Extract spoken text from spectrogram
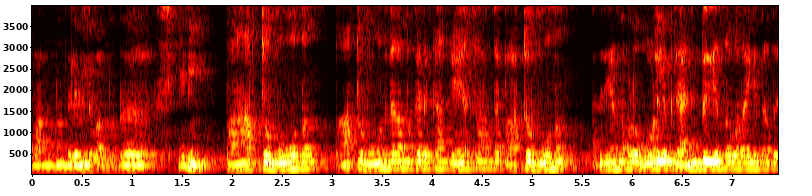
വന്ന് നിലവിൽ വന്നത്. ഇനി പാർട്ട് മൂന്ന് പാർട്ട് മൂന്നിനെ നമുക്ക് എടുക്കാം. കെ എസ് ആറിന്റെ പാർട്ട് മൂന്ന്. അതിനെയാണ് നമ്മൾ വോളിയം രണ്ട് എന്ന് പറയുന്നത്.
